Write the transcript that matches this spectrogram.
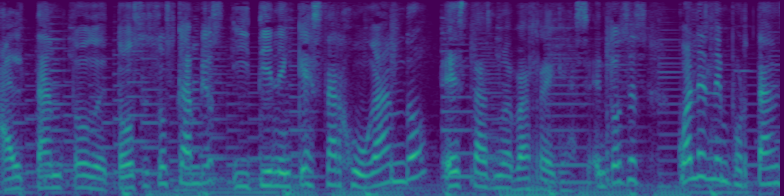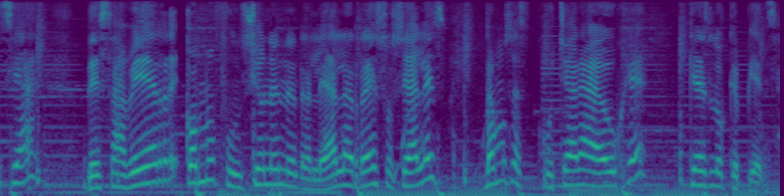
al tanto de todos estos cambios y tienen que estar jugando estas nuevas reglas. Entonces, ¿cuál es la importancia de saber cómo funcionan en realidad las redes sociales? Vamos a escuchar a Euge qué es lo que piensa.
